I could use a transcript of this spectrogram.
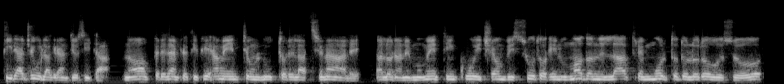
tira giù la grandiosità, no? per esempio tipicamente un lutto relazionale. Allora nel momento in cui c'è un vissuto che in un modo o nell'altro è molto doloroso,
